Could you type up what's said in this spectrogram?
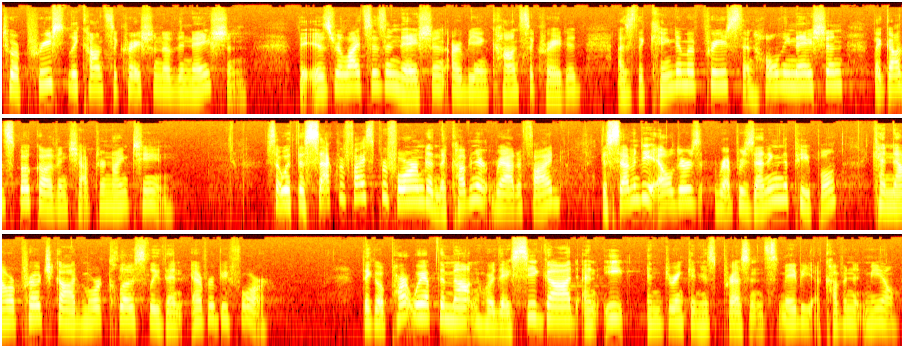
to a priestly consecration of the nation. The Israelites as a nation are being consecrated as the kingdom of priests and holy nation that God spoke of in chapter 19. So, with the sacrifice performed and the covenant ratified, the 70 elders representing the people can now approach God more closely than ever before. They go partway up the mountain where they see God and eat and drink in his presence, maybe a covenant meal.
